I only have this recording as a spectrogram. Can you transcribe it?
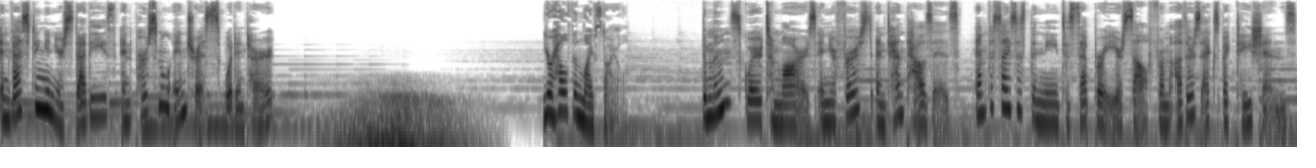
investing in your studies and personal interests wouldn't hurt. Your health and lifestyle. The moon square to Mars in your first and 10th houses emphasizes the need to separate yourself from others' expectations.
